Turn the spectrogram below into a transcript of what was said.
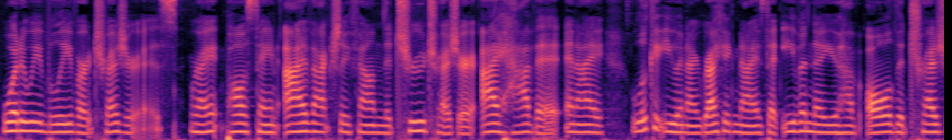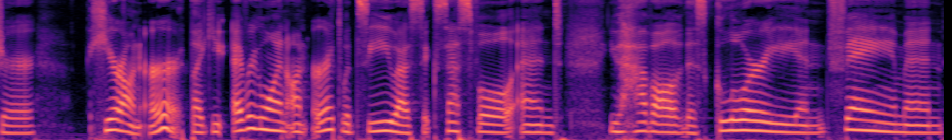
what do we believe our treasure is, right? Paul's saying, I've actually found the true treasure. I have it. And I look at you and I recognize that even though you have all the treasure here on earth. Like you, everyone on earth would see you as successful and you have all of this glory and fame and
